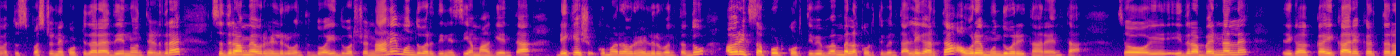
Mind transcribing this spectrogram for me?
ಇವತ್ತು ಸ್ಪಷ್ಟನೆ ಕೊಟ್ಟಿದ್ದಾರೆ. ಅದೇನು ಅಂತ ಹೇಳಿದ್ರೆ, ಸಿದ್ದರಾಮಯ್ಯ ಅವರು ಹೇಳಿರುವಂಥದ್ದು ಐದು ವರ್ಷ ನಾನೇ ಮುಂದುವರಿತೀನಿ ಸಿ ಎಂ ಆಗಿ ಅಂತ ಡಿ ಕೆ ಶಿವಕುಮಾರ್ ಅವರು ಹೇಳಿರುವಂಥದ್ದು. ಅವ್ರಿಗೆ ಸಪೋರ್ಟ್ ಕೊಡ್ತೀವಿ, ಬೆಂಬಲ ಕೊಡ್ತೀವಿ ಅಂತ. ಅಲ್ಲಿಗೆ ಅರ್ಥ ಅವರೇ ಮುಂದುವರಿತಾರೆ ಅಂತ. ಸೊ ಇದರ ಬೆನ್ನಲ್ಲೇ ಈಗ ಕೈ ಕಾರ್ಯಕರ್ತರ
